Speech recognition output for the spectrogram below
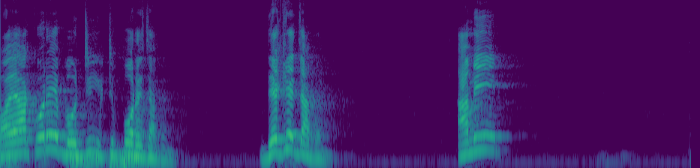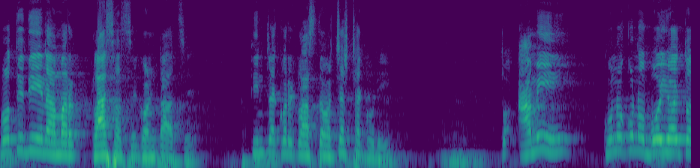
দয়া করে বইটি একটু পড়ে যাবেন, দেখে যাবেন। আমি প্রতিদিন আমার ক্লাস আছে, ঘণ্টা আছে। তিনটা করে ক্লাস নেওয়ার চেষ্টা করি। তো আমি কোনো কোনো বই হয়তো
